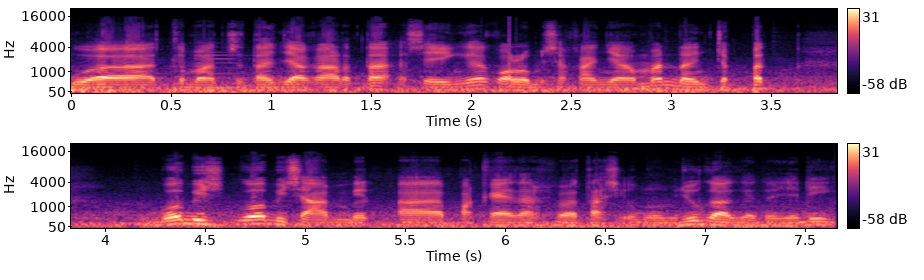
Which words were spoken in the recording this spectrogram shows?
buat kemacetan Jakarta sehingga kalau misalkan nyaman dan cepat gue bisa bisa ambil uh, pakai transportasi umum juga gitu. Jadi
